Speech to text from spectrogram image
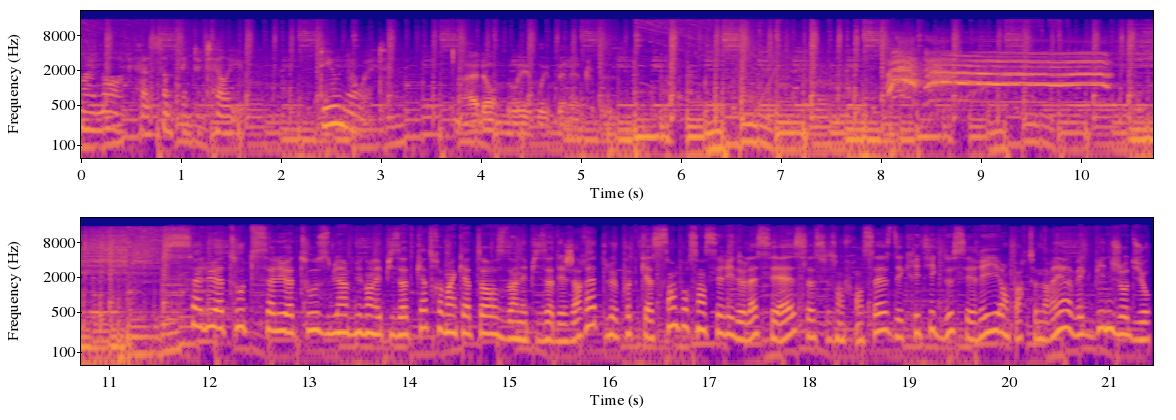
My log has something to tell you. Do you know it? I don't believe we've been introduced. Salut à toutes, salut à tous, bienvenue dans l'épisode 94 d'un épisode et j'arrête, le podcast 100% série de l'ACS, l'association française des critiques de séries en partenariat avec Binge Audio.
